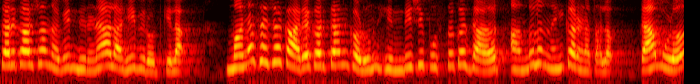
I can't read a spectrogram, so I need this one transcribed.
सरकारच्या नवीन निर्णयालाही विरोध केला. मनसेच्या कार्यकर्त्यांकडून हिंदीची पुस्तकं जाळत आंदोलनही करण्यात आलं. त्यामुळं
